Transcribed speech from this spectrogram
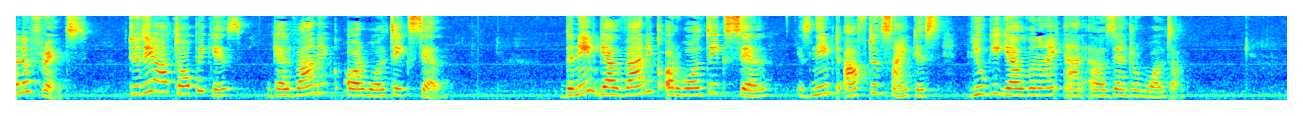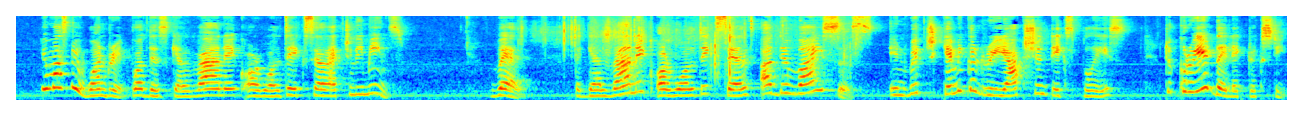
Hello friends, today our topic is galvanic or voltaic cell. The name galvanic or voltaic cell is named after the scientists Luigi Galvani and Alessandro Volta. You must be wondering what this galvanic or voltaic cell actually means. Well, the galvanic or voltaic cells are devices in which chemical reaction takes place to create the electricity.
